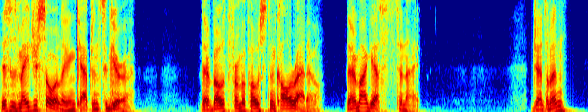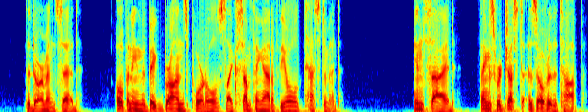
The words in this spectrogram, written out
This is Major Sorley and Captain Segura. They're both from a post in Colorado. They're my guests tonight. Gentlemen, the doorman said, opening the big bronze portals like something out of the Old Testament. Inside, things were just as over the top.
